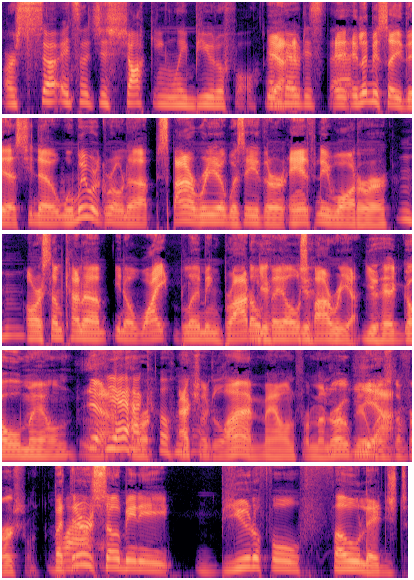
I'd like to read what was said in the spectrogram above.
are so. It's just shockingly beautiful. I noticed that. And, and let me say this, you know, when we were growing up, Spirea was either Anthony Waterer Mm-hmm. or some kind of, you know, white blooming Bridal Yeah, Veil yeah. Spirea. You had Gold Mound. Yeah. Yeah, Or Gold actually, Lime Mound from Monrovia Yeah. was the first one. But Wow. there's so many beautiful foliaged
